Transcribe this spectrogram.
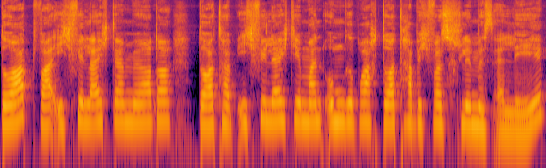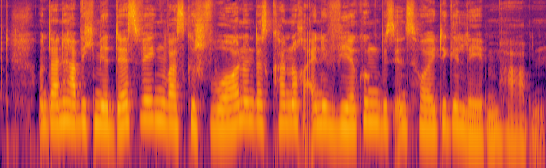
dort war ich vielleicht der Mörder, dort habe ich vielleicht jemand umgebracht, dort habe ich was Schlimmes erlebt und dann habe ich mir deswegen was geschworen und das kann noch eine Wirkung bis ins heutige Leben haben.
